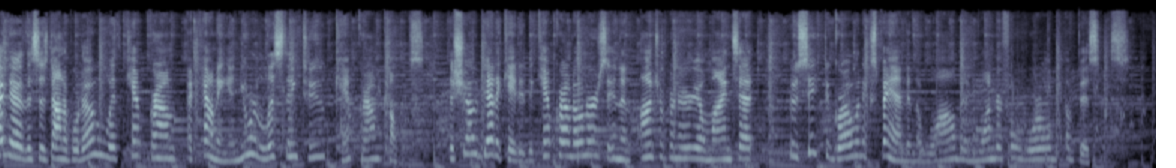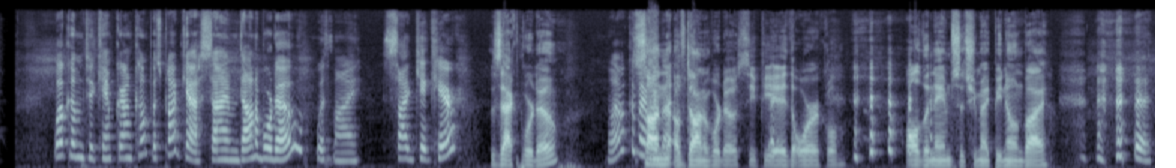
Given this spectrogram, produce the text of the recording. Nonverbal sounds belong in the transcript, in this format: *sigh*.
Hi there, this is Donna Bordeaux with Campground Accounting, and you are listening to Campground Compass, the show dedicated to campground owners in an entrepreneurial mindset who seek to grow and expand in the wild and wonderful world of business. Welcome to Campground Compass podcast. I'm Donna Bordeaux with my sidekick here. Zack Bordeaux, Welcome, son everybody. of Donna Bordeaux, CPA, the Oracle, *laughs* all the names that she might be known by. *laughs*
